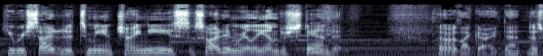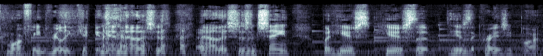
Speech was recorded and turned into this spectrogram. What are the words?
he recited it to me in Chinese, so I didn't really understand it. So I was like, all right, that this morphine's really kicking in. Now this is now this is insane. But here's here's the here's the crazy part.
